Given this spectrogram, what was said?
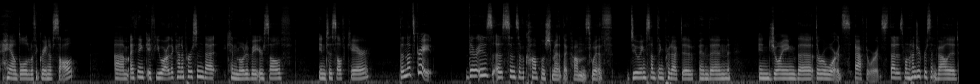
handled with a grain of salt. Um, I think if you are the kind of person that can motivate yourself into self care, then that's great. There is a sense of accomplishment that comes with doing something productive and then enjoying the, the rewards afterwards. That is 100% valid.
